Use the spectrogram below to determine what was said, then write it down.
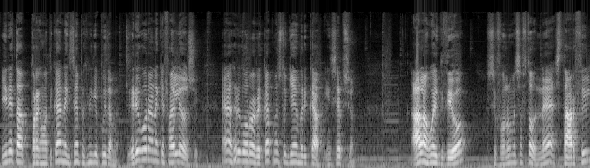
είναι τα πραγματικά next gen παιχνίδια που είδαμε. Γρήγορα ανακεφαλαίωση. Ένα γρήγορο recap μέσα στο Game Recap, Inception. Alan Wake 2, συμφωνούμε σε αυτό. Ναι. Starfield.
